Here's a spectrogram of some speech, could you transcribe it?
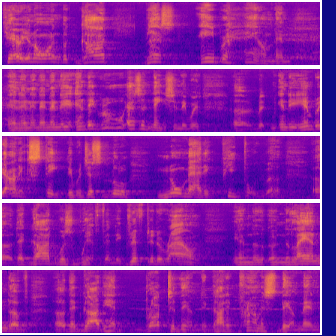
carrying on. But God blessed Abraham and and, and, and, and, they, and they grew as a nation. They were uh, in the embryonic state. They were just little nomadic people uh, uh, that God was with, and they drifted around in the, in the land of uh, that God had brought to them, that God had promised them. And,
